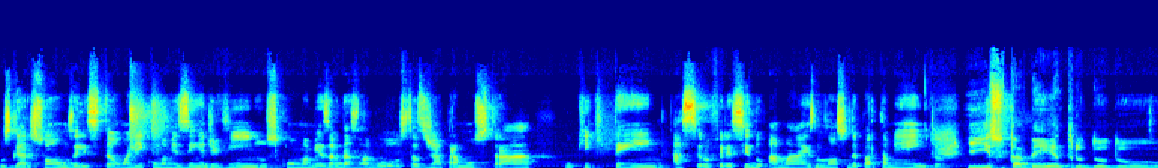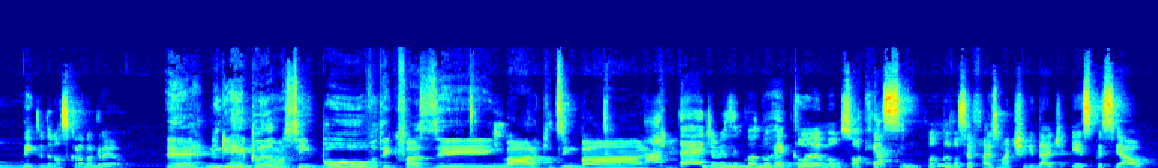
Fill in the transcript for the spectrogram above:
Os garçons, eles estão ali com uma mesinha de vinhos, com uma mesa das lagostas, já para mostrar o que, tem a ser oferecido a mais no nosso departamento, E isso tá dentro do, do- dentro do nosso cronograma. É, ninguém reclama assim, pô, vou ter que fazer embarque, desembarque. Até de vez em quando reclamam, só que é assim, quando você faz uma atividade especial,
